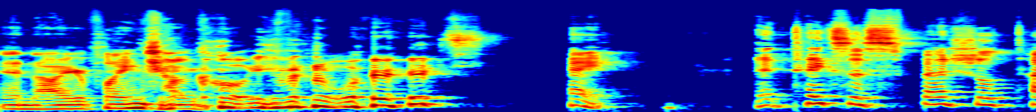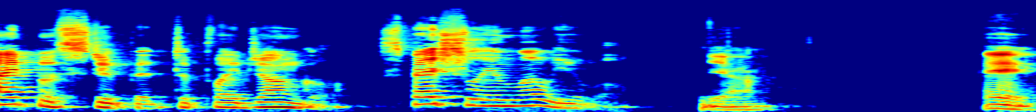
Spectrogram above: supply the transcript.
And now you're playing jungle, even worse. Hey, it takes a special type of stupid to play jungle, especially in low elo. Yeah. Hey,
